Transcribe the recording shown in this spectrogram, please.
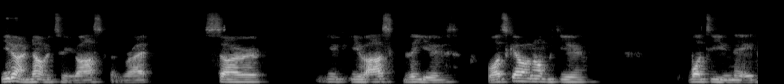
You don't know until you ask them, right? So you you ask the youth, what's going on with you? What do you need?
